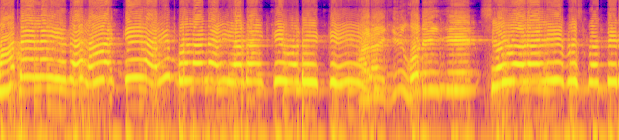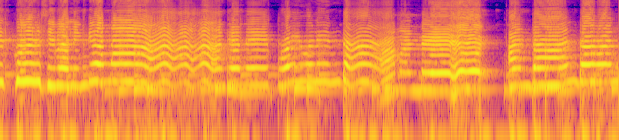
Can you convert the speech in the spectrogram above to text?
மதலை ஐம்புலனை ஒடுக்கி அடக்கி ஒடுங்கி. சிவரளி புஷ்பத்திற்குள் சிவலிங்கமாகவே போய் ஆமண்ணே அந்த ஆண்டவன்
